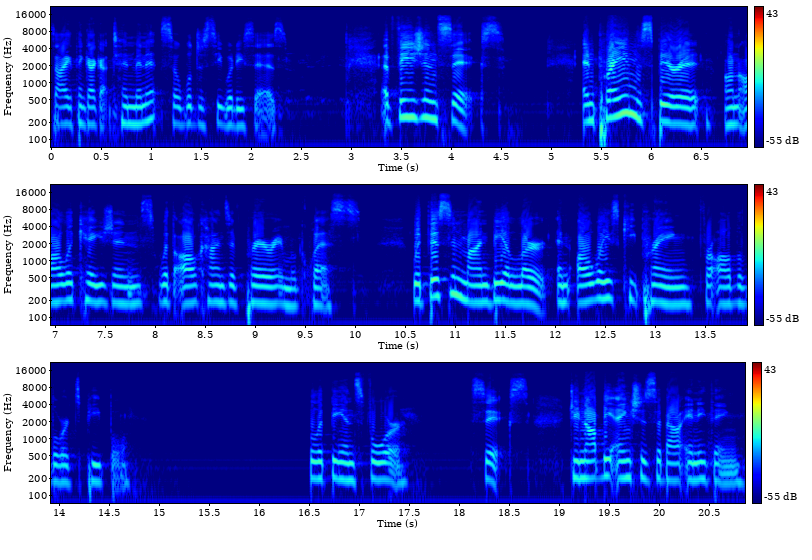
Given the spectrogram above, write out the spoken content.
so I think I got 10 minutes, so we'll just see what he says. Ephesians 6. And pray in the Spirit on all occasions with all kinds of prayer and requests. With this in mind, be alert and always keep praying for all the Lord's people. Philippians 4 6. Do not be anxious about anything,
